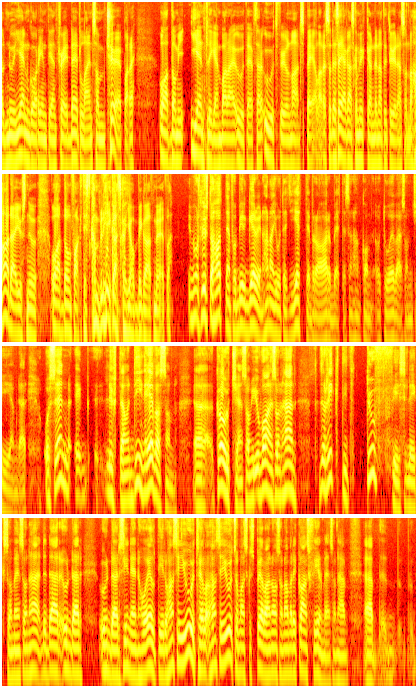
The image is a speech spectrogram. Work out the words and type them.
Wild nu igen går in till en trade deadline som köpare och att de egentligen bara är ute efter utfyllnadsspelare. Så det säger ganska mycket om den attityden som de har där just nu och att de faktiskt kan bli ganska jobbiga att möta. Vi måste lyfta hatten för Bill Guerin. Han har gjort ett jättebra arbete sen han kom och tog över som GM där. Och sen eh, lyfter man Dean Everson, eh, coachen, som ju var en sån här riktigt tuffis liksom, en sån här, det där under, under sin NHL-tid. Och han ser ju ut, han ser ut som han skulle spela i någon sån amerikansk film, en sån här äh,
